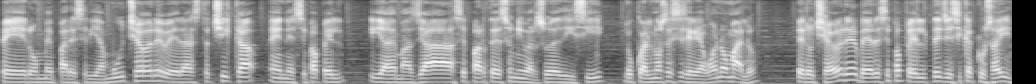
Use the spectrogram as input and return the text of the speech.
pero me parecería muy chévere ver a esta chica en ese papel y además ya hace parte de ese universo de DC, lo cual no sé si sería bueno o malo, pero chévere ver ese papel de Jessica Cruz ahí,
